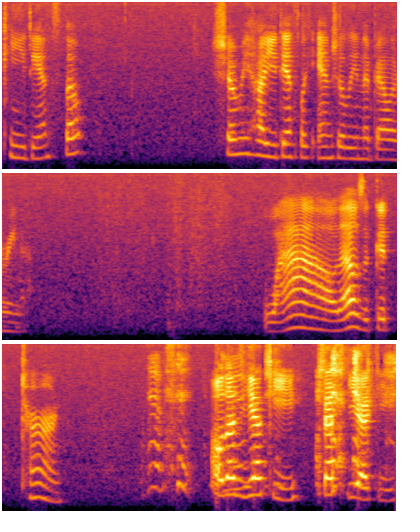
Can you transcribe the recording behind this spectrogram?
Can you dance though? Show me how you dance like Angelina Ballerina. Wow, that was a good turn. Oh, that's yucky. That's yucky.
